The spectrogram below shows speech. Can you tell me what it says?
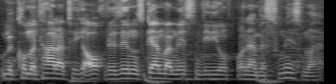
Und mit Kommentaren natürlich auch. Wir sehen uns gerne beim nächsten Video. Und dann bis zum nächsten Mal.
